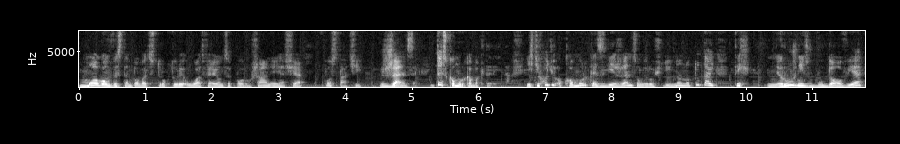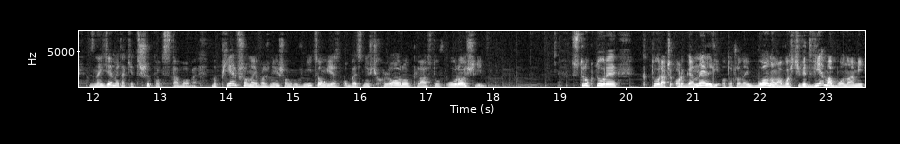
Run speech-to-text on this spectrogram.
Mogą występować struktury ułatwiające poruszanie się w postaci rzęsek. I to jest komórka bakteryjna. Jeśli chodzi o komórkę zwierzęcą i roślinną, no tutaj tych mm, różnic w budowie znajdziemy takie trzy podstawowe. No pierwszą, najważniejszą różnicą jest obecność chloroplastów u roślin struktury, która, czy organelli otoczonej błoną, a właściwie dwiema błonami,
